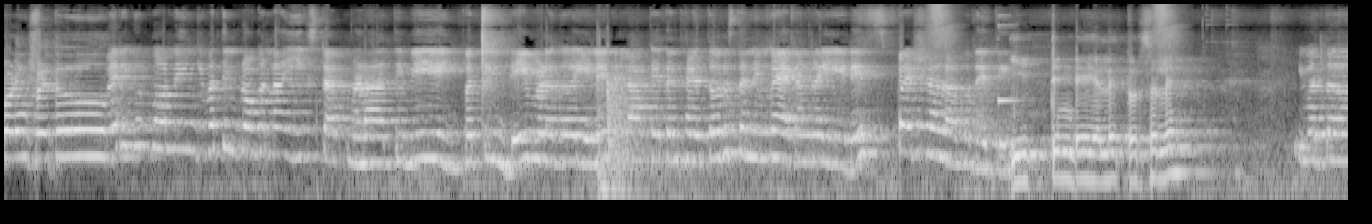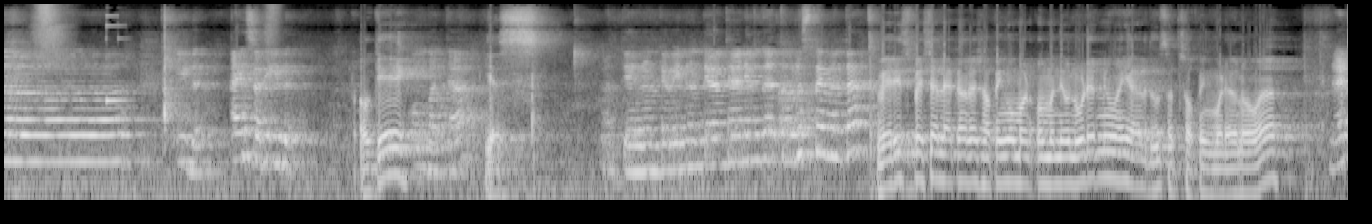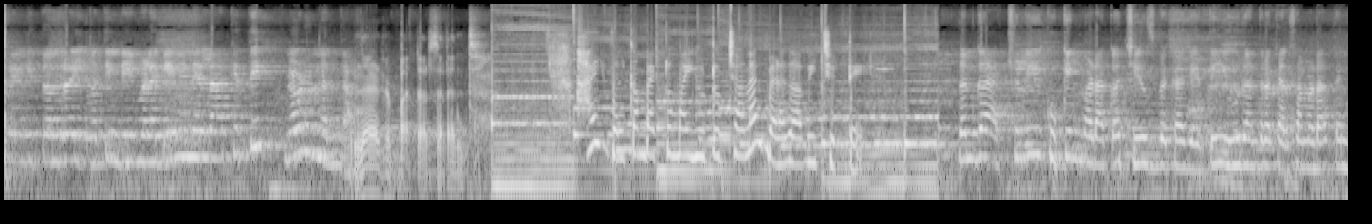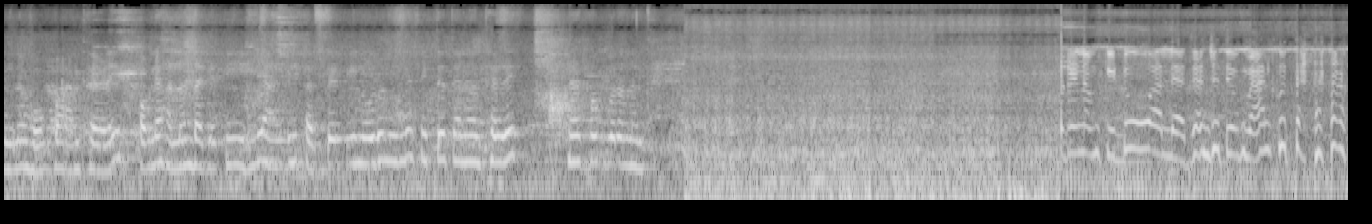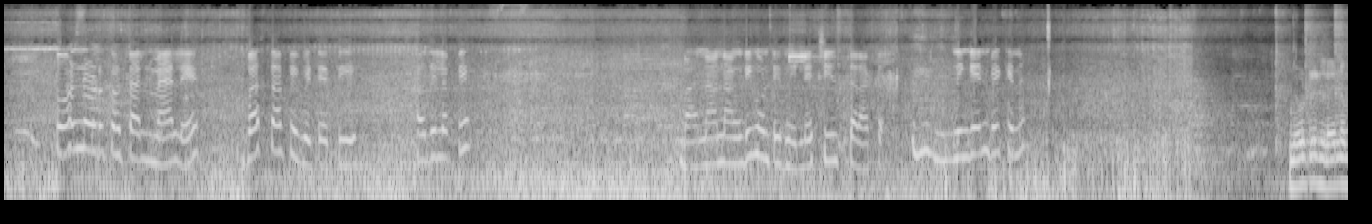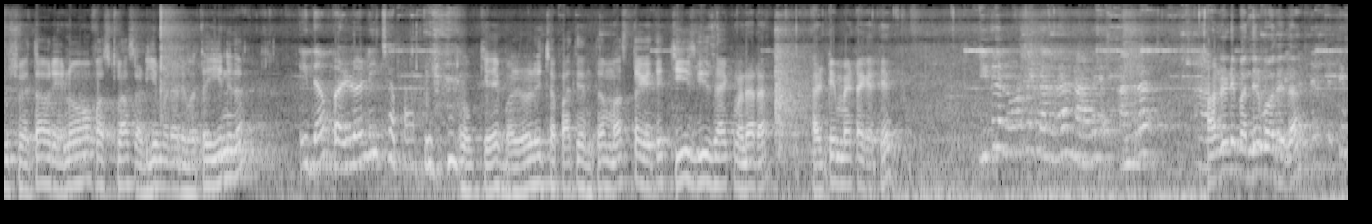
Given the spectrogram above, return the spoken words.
Good morning Shwetu very good morning ಇವತ್ತಿನ blog ಅನ್ನ ಈಗ ಸ್ಟಾರ್ಟ್ ಮಾಡತ್ತೀವಿ. ಇವತ್ತಿನ ಡೇ ಒಳಗ ಏನೇನೆಲ್ಲ ಆಕೈತೆ ಅಂತ ಹೇಳಿ ತೋರಿಸ್ತೇನೆ ನಿಮ್ಗೆ. ಯಾಕಂದ್ರೆ ಈ ಡೇ ಸ್ಪೆಷಲ್ ಆಗೋದೈತಿ. ಈ ಡೇ ಎಲ್ಲಿ ತೋರ್ಸಲ್ಲೇ? ಇವತ್ತ ಇದು ಐ ಸಾರಿ ಇದು. ಓಕೆ ಒಂಬತ್ತ. ಎಸ್ ವೆರಿ ಸ್ಪೆಷಲ್ ಯಾಕಂದ್ರೆ ಶಾಪಿಂಗ್ ಮಾಡ್ಕೊಂಡ್ ಬಂದೇವ್. ನೋಡಿ ನೀವು ಎರಡು ದಿವಸ ಶಾಪಿಂಗ್ ಮಾಡ್ಯಾವ ನಾವು. ನೋಡ್ರಪ್ಪ ತೋರ್ಸರಂತ. Hi welcome back to my YouTube channel Belagavi Chitte ನನ್ಗೆ ಆ್ಯಕ್ಚುಲಿ ಕುಕ್ಕಿಂಗ್ ಮಾಡಾಕ ಚೀಸ್ ಬೇಕಾಗೈತಿ. ಇವ್ರಂತ್ರ ಕೆಲಸ ಮಾಡಾಕ ನೀನು ಹೋಗ್ಬಾ ಅಂತ ಹೇಳಿ. ಅವನೇ ಹನ್ನೊಂದು ಆಗೈತಿ. ಇಲ್ಲಿ ಅಂಗಡಿ ತಗ್ತೈತಿ ನೋಡು ನೀನೇ ಸಿಗ್ತೈತೇನೋ ಅಂತ ಹೇಳಿ. ನೋಡಿ ಹೋಗಿ ಬರೋಣಂತ. ನಮ್ಮ ಕಿಡ್ಡು ಅಲ್ಲಿ ಅಜ್ಜನ ಜೊತೆ ಮ್ಯಾಲೆ ಕೂತ ಫೋನ್ ನೋಡ್ಕೊತ ಅಲ್ಲಿ ಮೇಲೆ ಬಸ್ ತಪ್ಪಿ ಬಿಟ್ಟೈತಿ. ಹೌದಿಲ್ಲಪ್ಪಿ? ಬಾ ನಾನು ಅಂಗಡಿಗೆ ಹೊಂಟಿದ್ನಿ ಇಲ್ಲೇ ಚೀಸ್ ತರಕ. ನಿಂಗೇನು ಬೇಕೇನ? ನೋಡ್ರಿ ಲೇ ನಮ್ಮ ಶ್ವೇತಾ ಅವ್ರು ಏನೋ ಫಸ್ಟ್ ಕ್ಲಾಸ್ ಅಡಿಗೆ ಮಾಡ್ಯಾರ ಇವತ್ತು. ಏನಿದೆ? ಇದು ಬೆಳ್ಳುಳ್ಳಿ ಚಪಾತಿ. ಓಕೆ ಬೆಳ್ಳುಳ್ಳಿ ಚಪಾತಿ ಅಂತ ಮಸ್ತ್ ಆಗೈತೆ. ಚೀಸ್ ಗೀಸ್ ಹಾಕಿ ಮಾಡ್ಯಾರ. ಅಲ್ಟಿಮೇಟ್ ಆಗೈತೆ. ಇದು ನೋಡ್ಬೇಕಂದ್ರೆ ನಾವೇ ಅಂದ್ರ ಆಲ್ರೆಡಿ ಬಂದಿರ್ಬೋದಿಲ್ಲ ಇದು?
